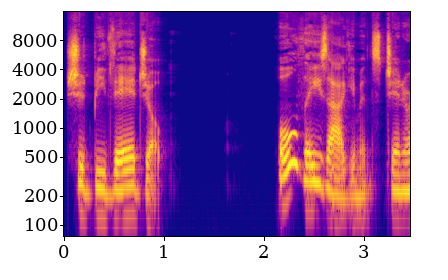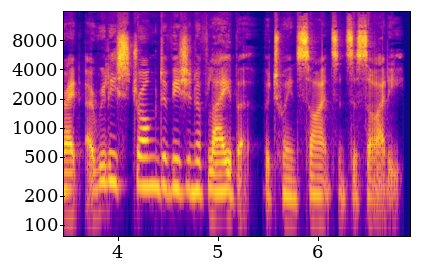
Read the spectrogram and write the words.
should be their job. All these arguments generate a really strong division of labour between science and society.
